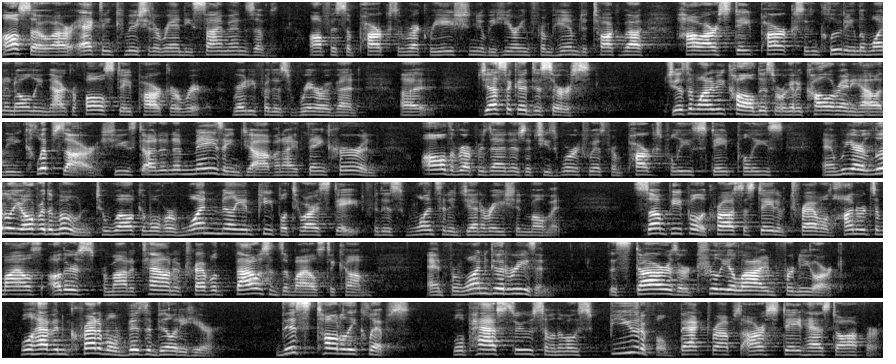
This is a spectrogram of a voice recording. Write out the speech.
Also, our acting commissioner, Randy Simons of Office of Parks and Recreation, you'll be hearing from him to talk about how our state parks, including the one and only Niagara Falls State Park, are re- ready for this rare event. Uh, Jessica DeSurse. She doesn't want to be called this, but we're going to call her anyhow, the Eclipse Czar. She's done an amazing job, and I thank her and all the representatives that she's worked with from Parks Police, State Police, and we are literally over the moon to welcome over 1 million people to our state for this once in a generation moment. Some people across the state have traveled hundreds of miles, others from out of town have traveled thousands of miles to come. And for one good reason the stars are truly aligned for New York. We'll have incredible visibility here. This total eclipse will pass through some of the most beautiful backdrops our state has to offer,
